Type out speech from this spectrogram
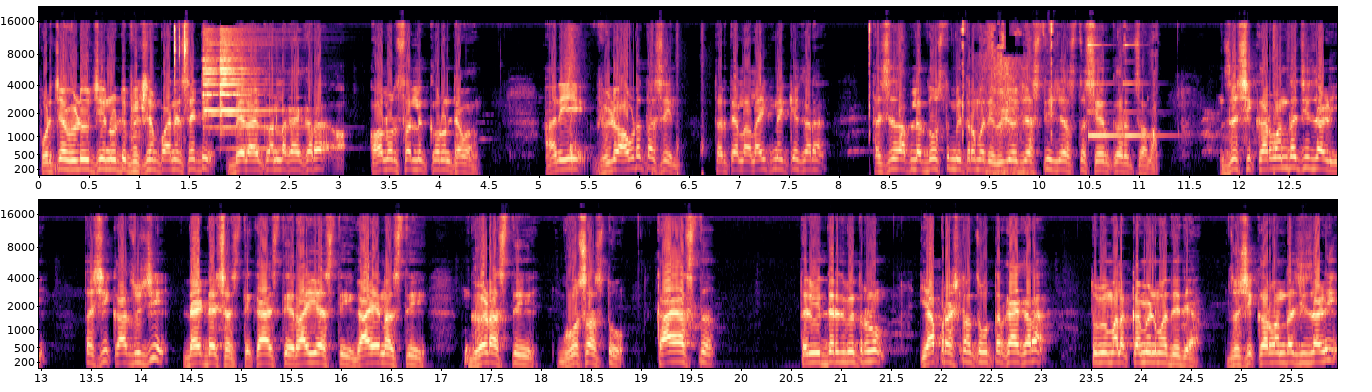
पुढच्या व्हिडिओचे नोटिफिकेशन पाहण्यासाठी बेल आयकॉनला काय करा. ऑलवर सलेक्ट करून ठेवा. आणि व्हिडिओ आवडत असेल तर त्याला लाईक नक्की करा. तसेच आपल्या दोस्त मित्रामध्ये व्हिडिओ जास्तीत जास्त शेअर करत चला. जशी करवंदाची जाळी तशी काजूची डॅश असते. काय असते? राई असते गायन असते घड असते घोस असतो. काय असतं? तरी विद्यार्थी मित्रांनो या प्रश्नाचं उत्तर काय करा? तुम्ही मला कमेंटमध्ये द्या. जशी करवंदाची जाळी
